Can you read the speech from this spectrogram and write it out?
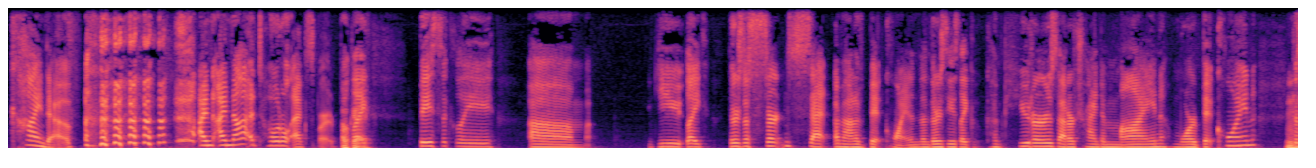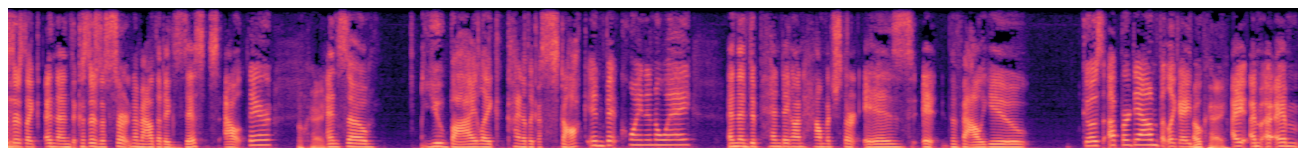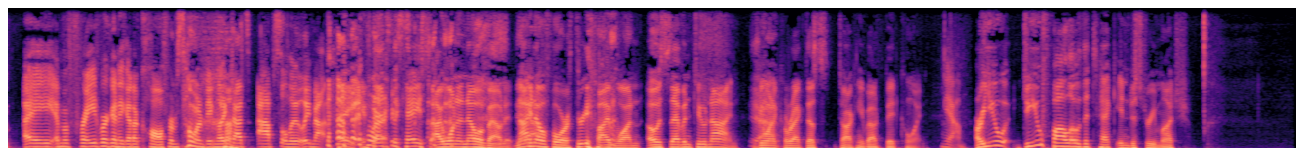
kind of. I'm I'm not a total expert, but Okay. like basically um you like there's a certain set amount of bitcoin and then there's these like computers that are trying to mine more bitcoin because Mm-hmm. there's like and then because there's a certain amount that exists out there Okay. and so you buy like kind of like a stock in Bitcoin in a way. And then depending on how much there is, it the value goes up or down. But like I Okay. I I'm I'm I am afraid we're gonna get a call from someone being like, That's absolutely not Hey, if that's the case, I want to know about it. 904 351 0729. If you want to correct us talking about Bitcoin. Yeah. Are you, do you follow the tech industry much?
